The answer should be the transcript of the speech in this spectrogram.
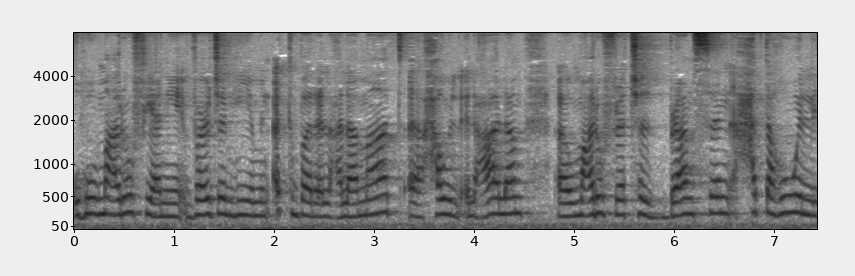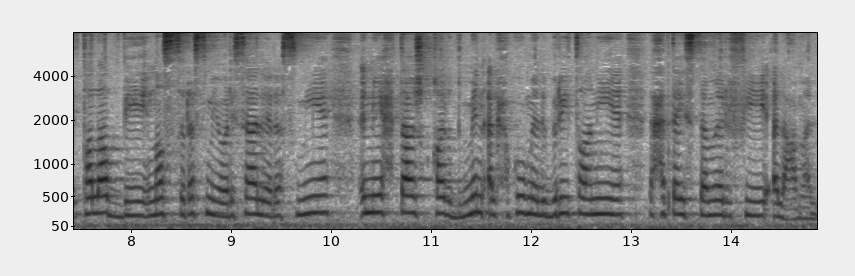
وهو معروف يعني فيرجن هي من أكبر العلامات آه حول العالم آه ومعروف ريتشارد برانسون حتى هو اللي طلب بنص رسمي رسمي ورسالة رسمية أنه يحتاج قرض من الحكومة البريطانية لحتى يستمر في العمل.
